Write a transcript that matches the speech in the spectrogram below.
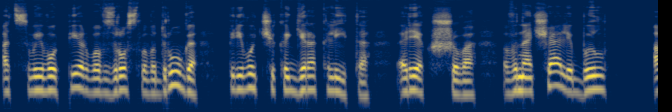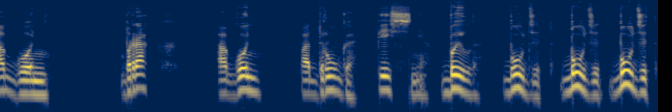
от своего первого взрослого друга, переводчика Гераклита, рекшего. Вначале был огонь. Брак, огонь, подруга, песня. Было, будет, будет, будет.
